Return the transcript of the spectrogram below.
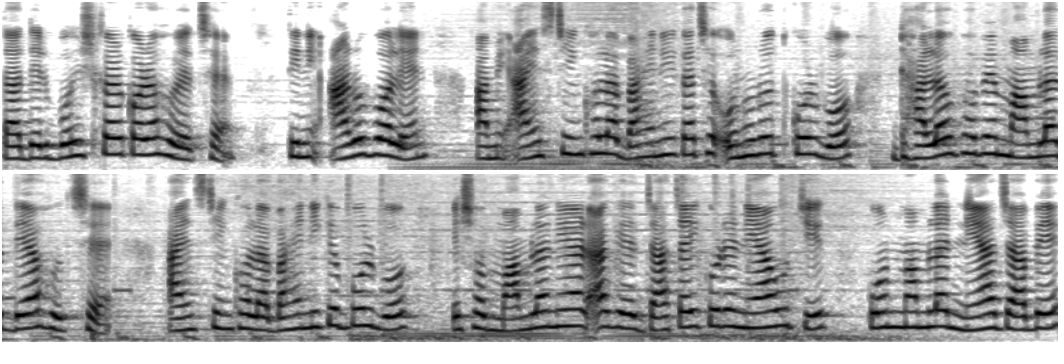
তাদের বহিষ্কার করা হয়েছে। তিনি আরও বলেন, আমি আইন শৃঙ্খলা বাহিনীর কাছে অনুরোধ করব, ঢালাওভাবে মামলা দেয়া হচ্ছে। আইন শৃঙ্খলা বাহিনীকে বলব, এসব মামলা নেয়ার আগে যাচাই করে নেওয়া উচিত, কোন মামলা নেওয়া যাবে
